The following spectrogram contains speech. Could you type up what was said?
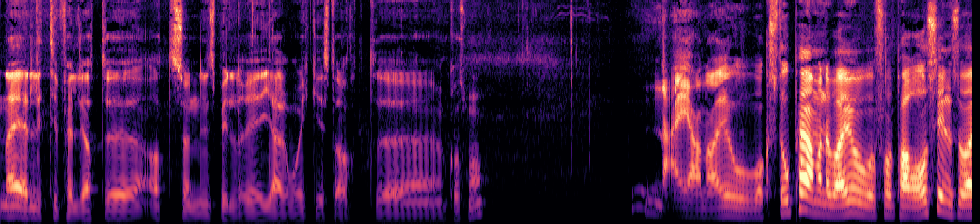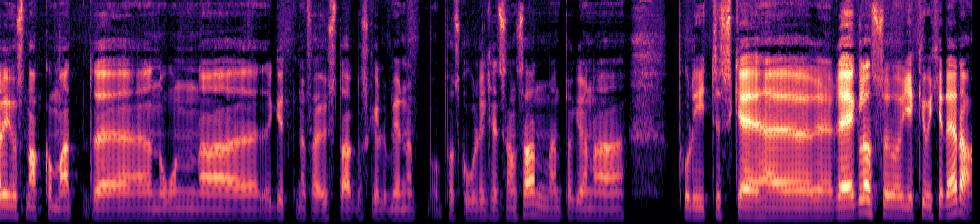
Nei, er det litt tilfeldig at, eh, at sønnen din spiller i Jerv og ikke i Start, uh, Kosmo? Nei, han har jo vokst opp her, men det var jo for et par år siden så var det jo snakk om at uh, noen av guttene fra Aust-Agder skulle begynne på, på skole i Kristiansand, men pga. politiske uh, regler så gikk jo ikke det, da.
